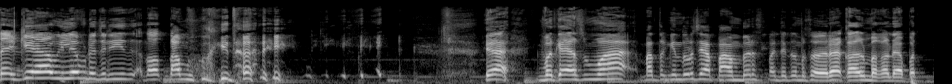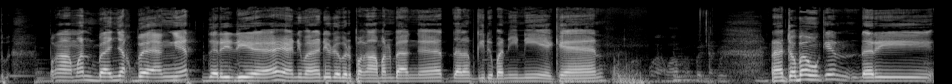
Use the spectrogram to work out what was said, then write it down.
thank you ya William udah jadi tamu kita nih ya buat kalian semua pantengin terus ya Pambers Panjaitan Bersaudara kalian bakal dapat pengalaman banyak banget dari dia yang di mana dia udah berpengalaman banget dalam kehidupan ini ya kan nah coba mungkin dari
